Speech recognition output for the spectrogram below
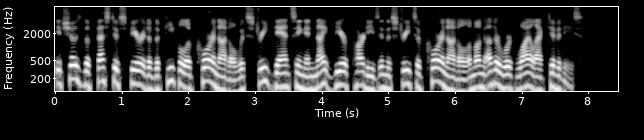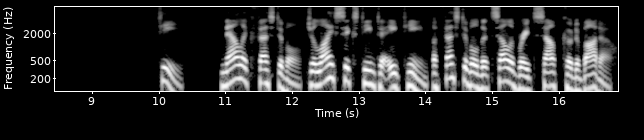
It shows the festive spirit of the people of Koronadal with street dancing and night beer parties in the streets of Koronadal among other worthwhile activities. T. Nalak Festival, July 16 to 18, a festival that celebrates South Cotabato.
